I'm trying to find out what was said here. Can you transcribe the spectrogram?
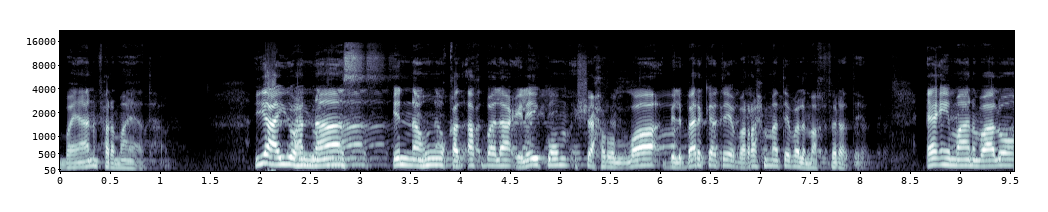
बयान फरमाया था। या आयुहन्नास इन नहू कद अकबलाकुम शहरुल्ला बिलबरकत व रहमत वलमफ़रत ए ईमान वालों,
